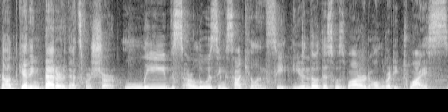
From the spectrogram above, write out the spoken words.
not getting better, that's for sure. Leaves are losing succulency, even though this was watered already twice.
